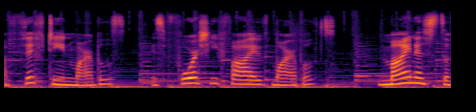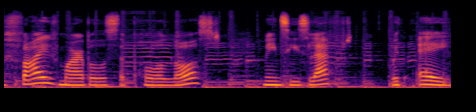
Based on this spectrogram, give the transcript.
of 15 marbles is 45 marbles, minus the five marbles that Paul lost, means he's left with A,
